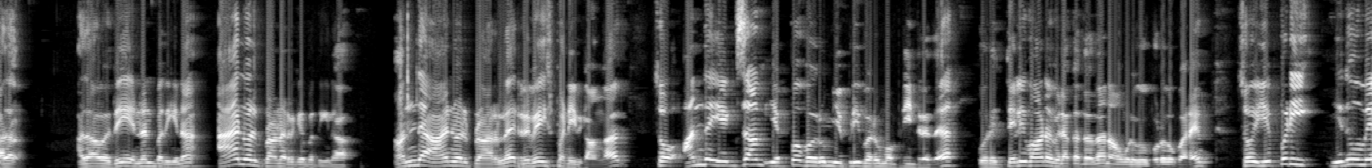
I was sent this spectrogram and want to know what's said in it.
அதான் அதாவது என்னன்னு பார்த்தீங்கன்னா ஆனுவல் பிளானர் இருக்கு பார்த்தீங்களா? அந்த ஆனுவல் பிளானில் ரிவைஸ் பண்ணியிருக்காங்க. ஸோ அந்த எக்ஸாம் எப்போ வரும் எப்படி வரும் அப்படின்றத ஒரு தெளிவான விளக்கத்தை தான் நான் உங்களுக்கு கொடுக்க போறேன். ஸோ எப்படி எதுவுமே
